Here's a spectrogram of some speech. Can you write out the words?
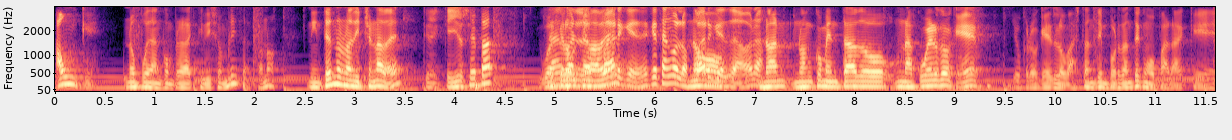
aunque no puedan comprar Activision Blizzard o no. Nintendo no ha dicho nada, ¿eh? Que, que yo sepa, igual que la última los vez. parques, es que están con los no, parques ahora. No han, no han comentado un acuerdo que yo creo que es lo bastante importante como para que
